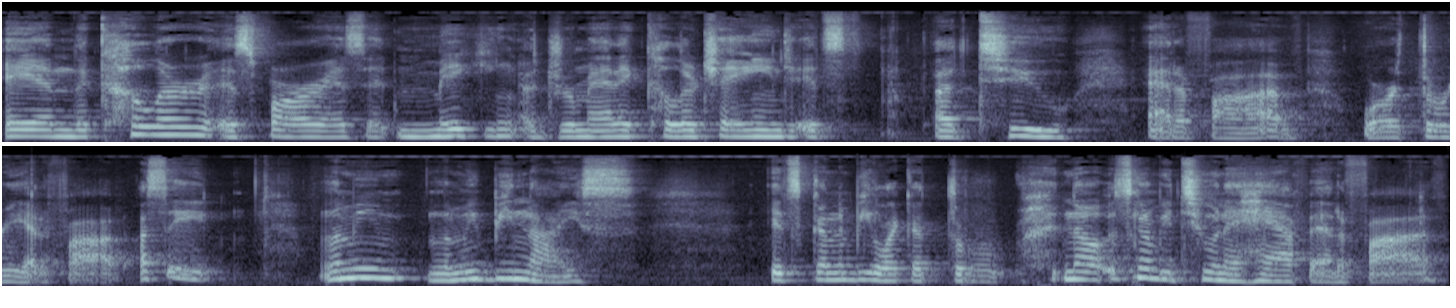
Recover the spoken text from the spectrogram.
And the color, as far as it making a dramatic color change, it's a two out of five or three out of five. I say, let me let me be nice it's to be like a th- no it's to be two and a half out of five.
